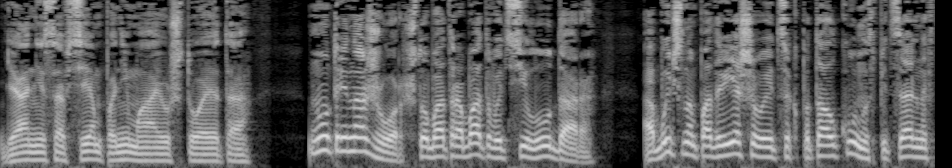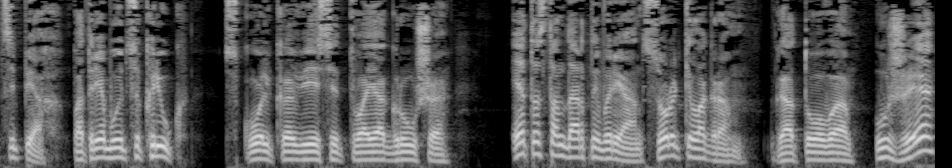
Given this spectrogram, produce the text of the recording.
«Я не совсем понимаю, что это». «Ну, тренажер, чтобы отрабатывать силу удара. Обычно подвешивается к потолку на специальных цепях. Потребуется крюк». «Сколько весит твоя груша?» «Это стандартный вариант, 40 килограмм». «Готово». «Уже?»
